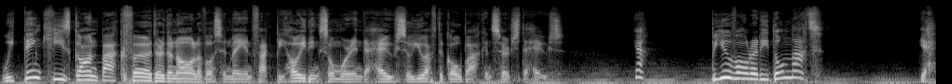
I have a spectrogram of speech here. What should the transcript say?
we think he's gone back further than all of us and may, in fact, be hiding somewhere in the house, so you have to go back and search the house. Yeah. But you've already done that. Yeah.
